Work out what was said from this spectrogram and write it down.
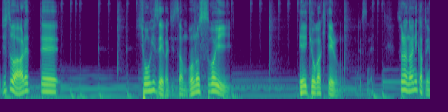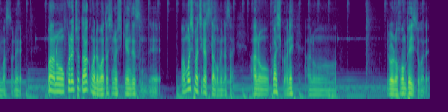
実はあれって、消費税が実はものすごい影響が来ているんですね。それは何かと言いますとね、まあ、あのこれはちょっとあくまで私の試験ですんで、まあ、もし間違ってたらごめんなさい。あの詳しくはね、あのいろいろホームページとかで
